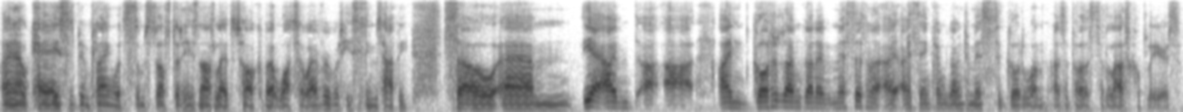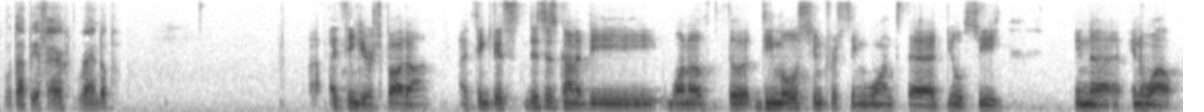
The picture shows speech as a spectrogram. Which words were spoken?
I know Kees has been playing with some stuff that he's not allowed to talk about whatsoever, but he seems happy. So um, yeah, I'm uh, I'm gutted. I'm going to miss it, and I, I think I'm going to miss a good one as opposed to the last couple of years. Would that be a fair roundup? I think you're spot on. I think this this is going to be one of the the most interesting ones that you'll see in uh, in a while.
